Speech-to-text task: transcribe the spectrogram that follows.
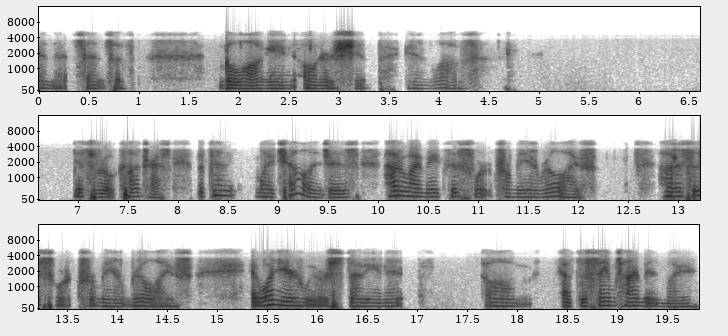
and that sense of belonging, ownership, and love it's a real contrast. But then my challenge is how do I make this work for me in real life? How does this work for me in real life? And one year we were studying it um, at the same time in my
